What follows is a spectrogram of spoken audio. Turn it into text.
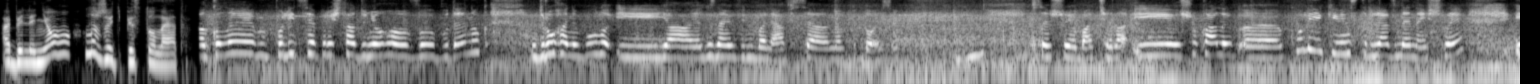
а біля нього лежить пістолет. Коли поліція прийшла до нього в будинок, друга не було, і я, як знаю, він валявся на підлозі. Все, що я бачила. І шукали е, кулі, які він стріляв, не знайшли. І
